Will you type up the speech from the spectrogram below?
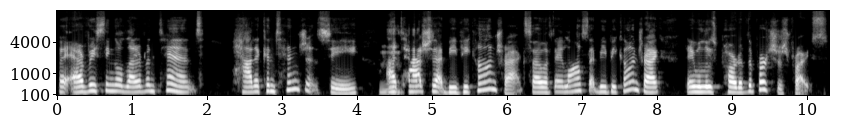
but every single letter of intent had a contingency Mhm. attached to that BP contract. So if they lost that BP contract, they will lose part of the purchase price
